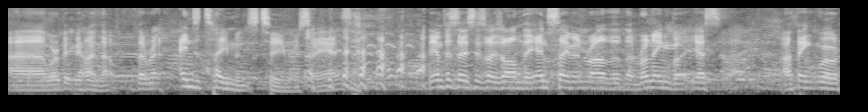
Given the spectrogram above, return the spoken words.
Uh, we're a bit behind that. They're an entertainment team, you see. It's- the emphasis is on the entertainment rather than running, but yes, I think we're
